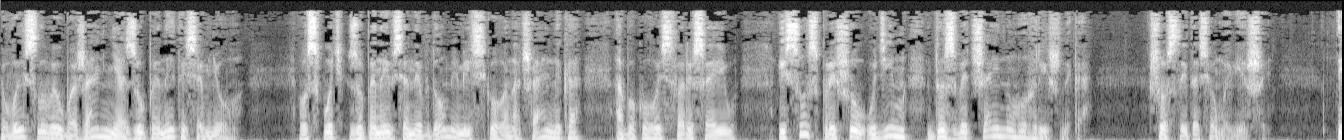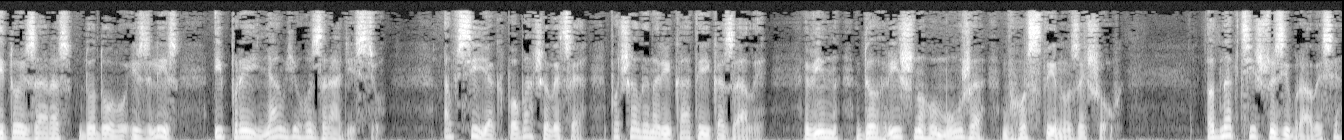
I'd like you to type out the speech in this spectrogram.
висловив бажання зупинитися в нього. Господь зупинився не в домі міського начальника або когось з фарисеїв. Ісус прийшов у дім до звичайного грішника. Шостий та сьомий вірші. І той зараз додолу із ліс і прийняв його з радістю. А всі, як побачили це, почали нарікати і казали він до грішного мужа в гостину зайшов. Однак ті, що зібралися,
